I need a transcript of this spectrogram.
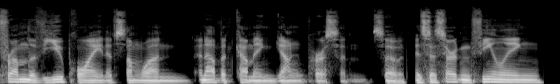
From the viewpoint of someone, an up and coming young person. So it's a certain feeling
